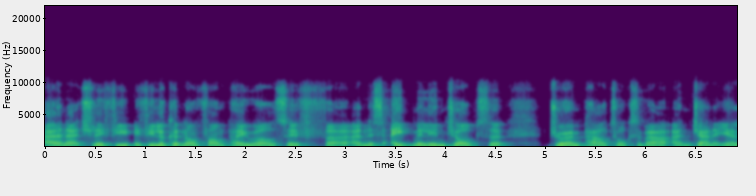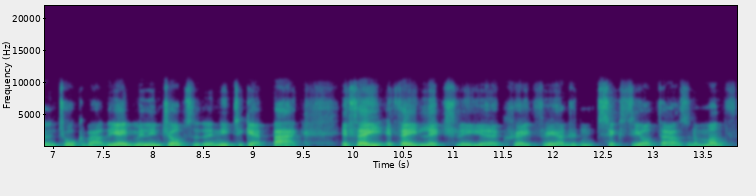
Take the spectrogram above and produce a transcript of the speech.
And actually if you if you look at non-farm payrolls if uh, and this 8 million jobs that Jerome Powell talks about and Janet Yellen talk about the 8 million jobs that they need to get back if they if they literally uh, create 360 odd thousand a month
